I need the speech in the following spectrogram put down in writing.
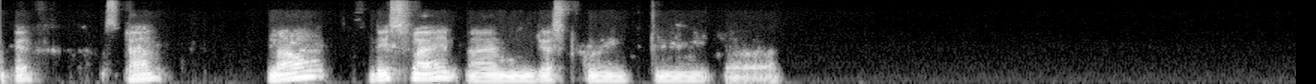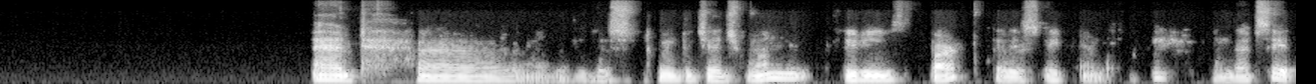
Okay, it's done. Now this line, I'm just going to uh, add uh, just going to change one little part that is 8 and that's it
